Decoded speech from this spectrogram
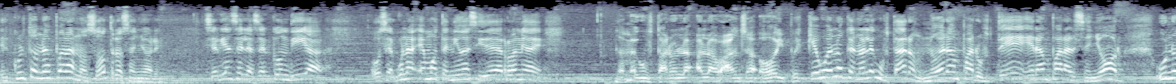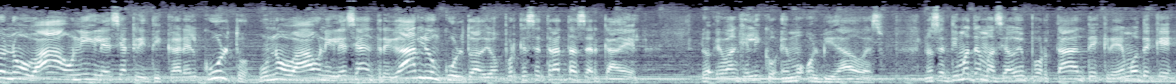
El culto no es para nosotros, señores. Si alguien se le acerca un día, o si alguna hemos tenido esa idea errónea de no me gustaron la alabanza hoy. Pues qué bueno que no le gustaron. No eran para usted, eran para el Señor. Uno no va a una iglesia a criticar el culto. Uno va a una iglesia a entregarle un culto a Dios porque se trata acerca de Él. Los evangélicos hemos olvidado eso. Nos sentimos demasiado importantes, creemos de que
